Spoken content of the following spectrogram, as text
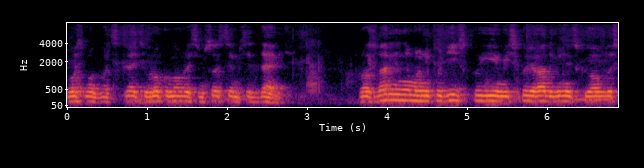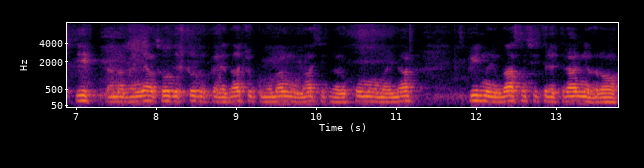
4.8.23 року номер 779 про звернення Моніподільської міської ради Вінницької області та надання згоди щодо передачі в комунальну власність нерухомого майна спільної власності територіальних громад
